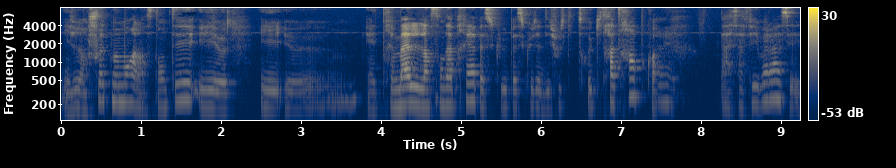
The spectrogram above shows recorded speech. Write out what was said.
et vivre un chouette moment à l'instant T et, et, et être très mal l'instant d'après parce que parce qu'il y a des choses qui te, qui te rattrapent, quoi. Ouais. Bah ça fait, voilà, c'est...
